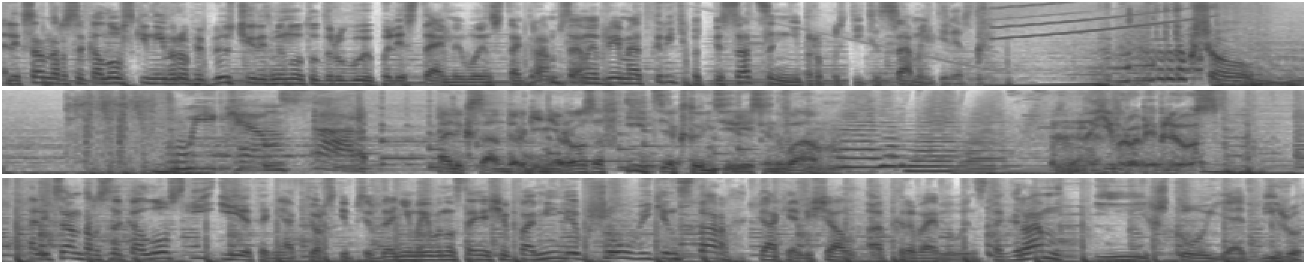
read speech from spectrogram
Александр Соколовский на Европе Плюс. Через минуту-другую полистаем его Инстаграм. Самое время открыть и подписаться. Не пропустите самое интересное. Ток-шоу. Weekend Star. Александр Генерозов и те, кто интересен вам. На Европе Плюс. Александр Соколовский, и это не актерский псевдоним, а его настоящая фамилия в шоу Weekend Star. Как и обещал, открываем его Инстаграм. И что я вижу?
